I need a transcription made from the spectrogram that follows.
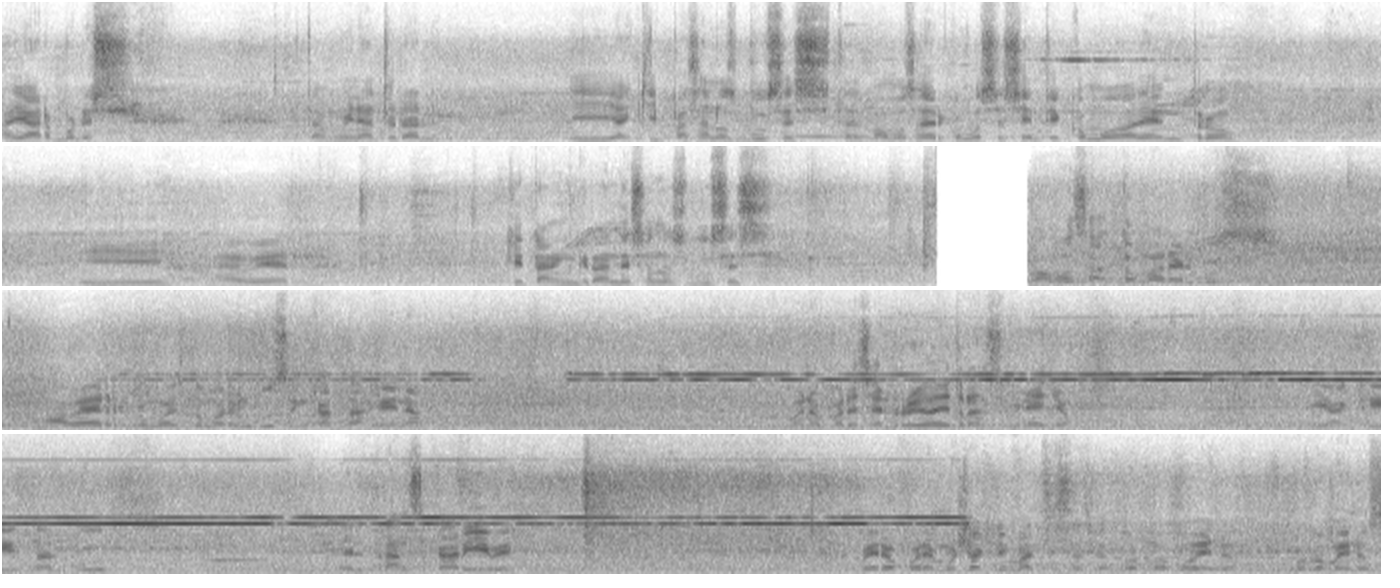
hay árboles, está muy natural. Y aquí pasan los buses. Entonces vamos a ver cómo se siente cómodo adentro y a ver qué tan grandes son los buses. Vamos a tomar el bus, a ver cómo es tomar un bus en Cartagena. Bueno, parece el ruido de Transmilenio. El bus, el Transcaribe. Pero pone mucha climatización por lo bueno, por lo menos.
